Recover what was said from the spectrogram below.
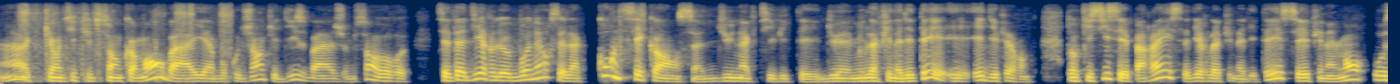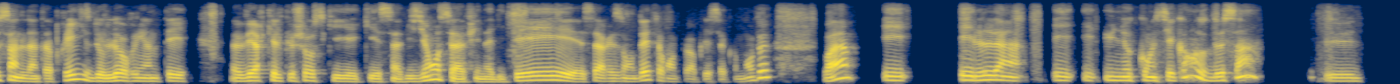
Hein, quand tu te sens comment, bah, il y a beaucoup de gens qui disent, bah, je me sens heureux. C'est-à-dire, le bonheur, c'est la conséquence d'une activité, mais la finalité est, différente. Donc ici, c'est pareil, c'est-à-dire la finalité, c'est finalement au sein de l'entreprise de l'orienter vers quelque chose qui est, sa vision, sa finalité, sa raison d'être, on peut appeler ça comme on veut. Voilà. Et, là, et, et une conséquence de ça,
